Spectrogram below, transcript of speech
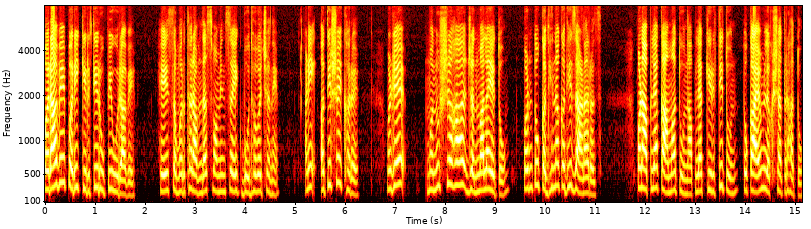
मरावे परी कीर्तिरूपी उरावे. हे समर्थ रामदास स्वामींचं एक बोधवचन आहे. आणि अतिशय खरं आहे. म्हणजे मनुष्य हा जन्माला येतो पण तो कधी ना कधी जाणारच. पण आपल्या कामातून आपल्या कीर्तीतून तो कायम लक्षात राहतो.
